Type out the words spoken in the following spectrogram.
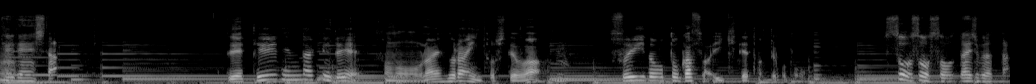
停電した、うんで、停電だけで、その、ライフラインとしては、うん水道とガスは生きてたってこと？そうそうそう大丈夫だった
